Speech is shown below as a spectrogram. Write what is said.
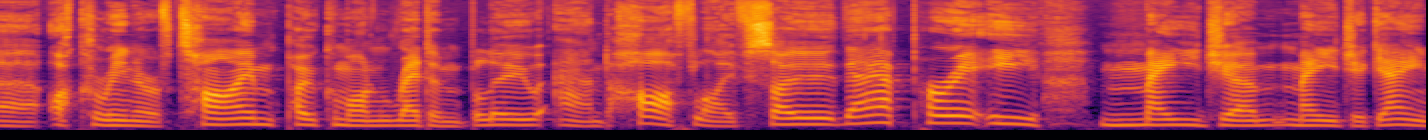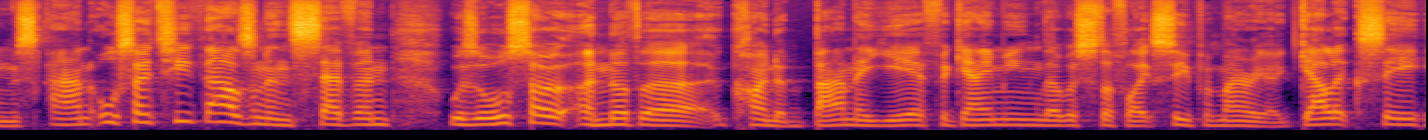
uh, Ocarina of Time, Pokemon Red and Blue, and Half Life. So they're pretty major, major games. And also 2007 was also another kind of banner year for gaming. There was stuff like Super Mario Galaxy,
